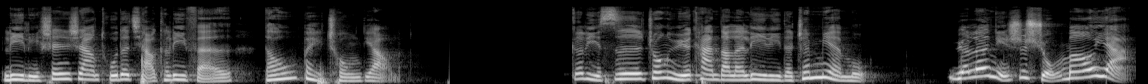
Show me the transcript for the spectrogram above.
丽丽身上涂的巧克力粉都被冲掉了。格里斯终于看到了丽丽的真面目，原来你是熊猫呀！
